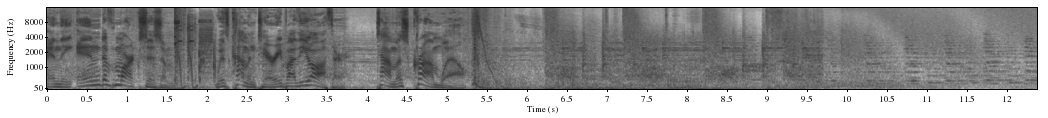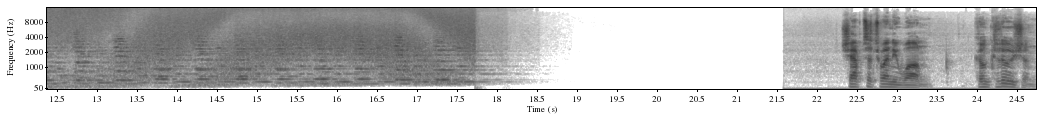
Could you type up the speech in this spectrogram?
and the End of Marxism, with commentary by the author, Thomas Cromwell. Chapter 21 Conclusion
